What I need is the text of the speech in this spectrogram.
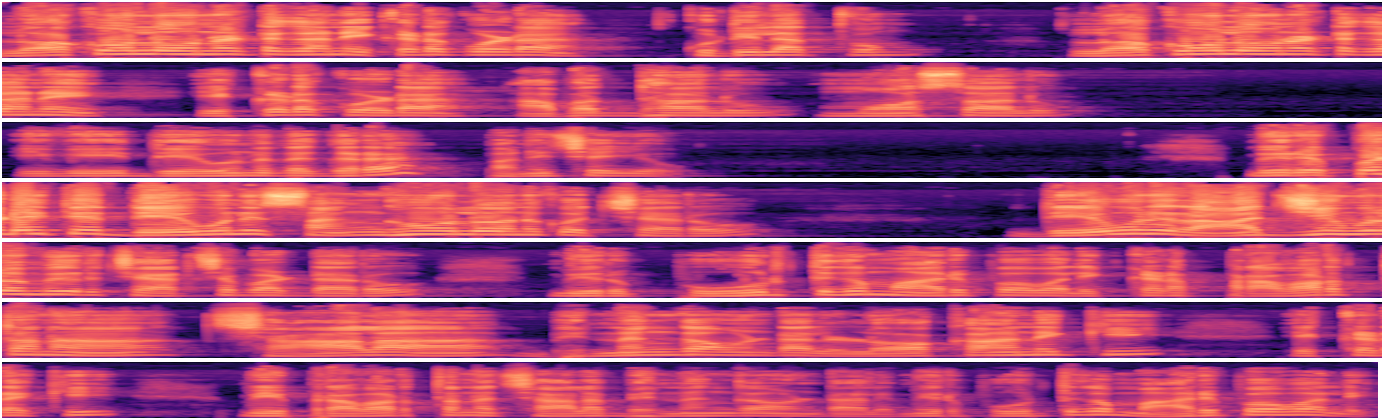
లోకంలో ఉన్నట్టుగానే ఇక్కడ కూడా కుటిలత్వం లోకంలో ఉన్నట్టుగానే ఇక్కడ కూడా అబద్ధాలు మోసాలు ఇవి దేవుని దగ్గర పనిచేయవు. మీరు ఎప్పుడైతే దేవుని సంఘంలోనికి వచ్చారో దేవుని రాజ్యంలో మీరు చేర్చబడ్డారో మీరు పూర్తిగా మారిపోవాలి. ఇక్కడ ప్రవర్తన చాలా భిన్నంగా ఉండాలి. లోకానికి ఇక్కడికి మీ ప్రవర్తన చాలా భిన్నంగా ఉండాలి. మీరు పూర్తిగా మారిపోవాలి.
